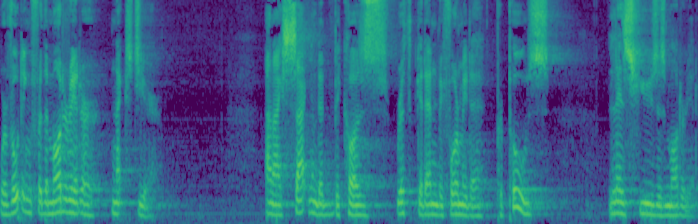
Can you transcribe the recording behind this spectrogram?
we're voting for the moderator next year. And I seconded because Ruth got in before me to propose Liz Hughes as moderator.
